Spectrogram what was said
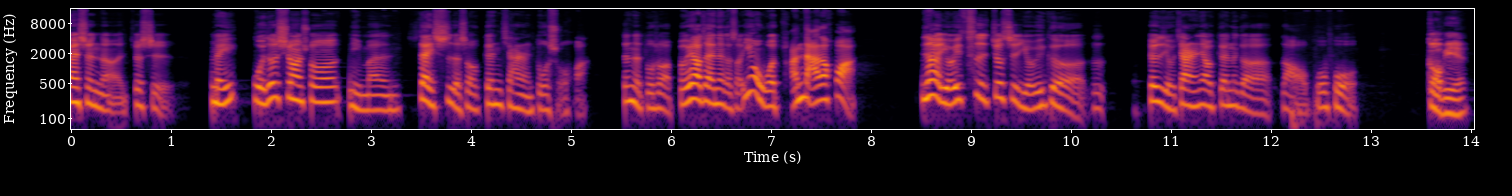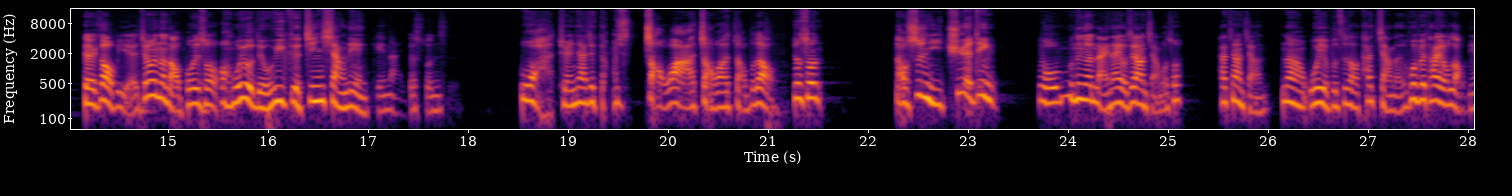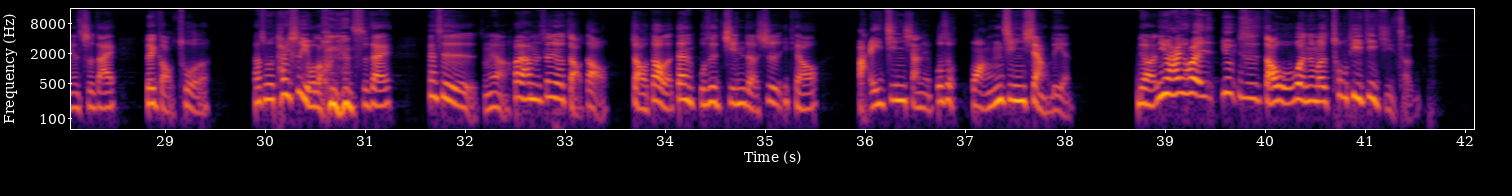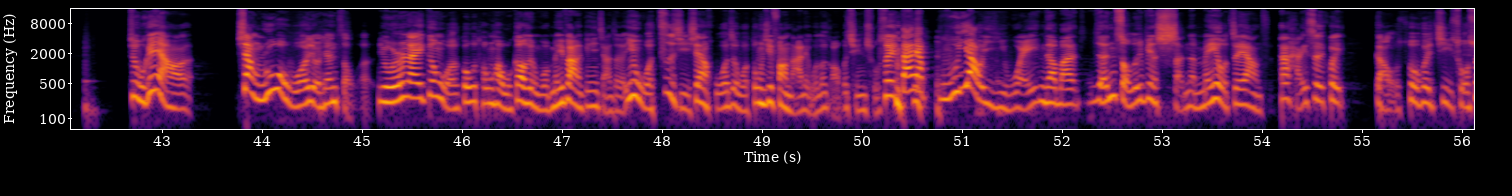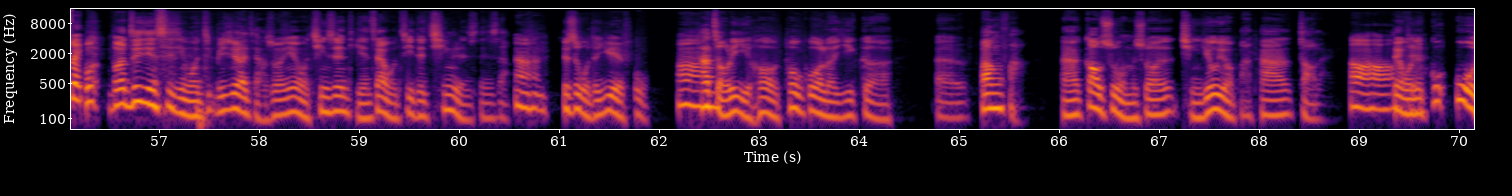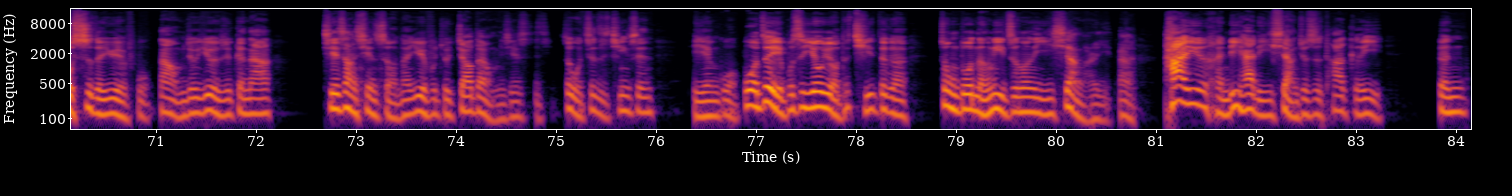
但是呢，就是没我就希望说，你们在世的时候跟家人多说话，真的多说话，不要在那个时候，因为我传达的话，你知道有一次就是有一个，呃就是有家人要跟那个老婆婆告别。对告别，结果那老婆就说：“哦，我有留一个金项链给哪一个孙子。”哇，全家就赶快去找啊找啊，找不到，就说：“老师，你确定我那个奶奶有这样讲？”我说：“他这样讲，那我也不知道他讲的会不会他有老年痴呆，所以搞错了。”他说他是有老年痴呆，但是怎么样？后来他们真的有找到，找到了，但是不是金的，是一条白金项链，不是黄金项链。你知道，因为他后来又一直找我问，那么抽屉第几层？就我跟你讲啊，像如果我有天走了，有人来跟我沟通哈，我告诉你，我没办法跟你讲这个，因为我自己现在活着，我东西放哪里我都搞不清楚，所以大家不要以为你知道吗？人走了就变神了，没有这样子，他还是会搞错，会记错，所以不不过这件事情，我就必须要讲说，因为我亲身体验在我自己的亲人身上，嗯哼，就是我的岳父，嗯他走了以后，透过了一个呃方法，呃告诉我们说，请悠悠把他找来。哦哦，对我的过过世的岳父，那我们就悠悠就跟他接上线的时候，那岳父就交代我们一些事情，这我自己亲身体验过。不过这也不是悠悠的其这个众多能力之中的一项而已。但他一个很厉害的一项就是他可以跟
